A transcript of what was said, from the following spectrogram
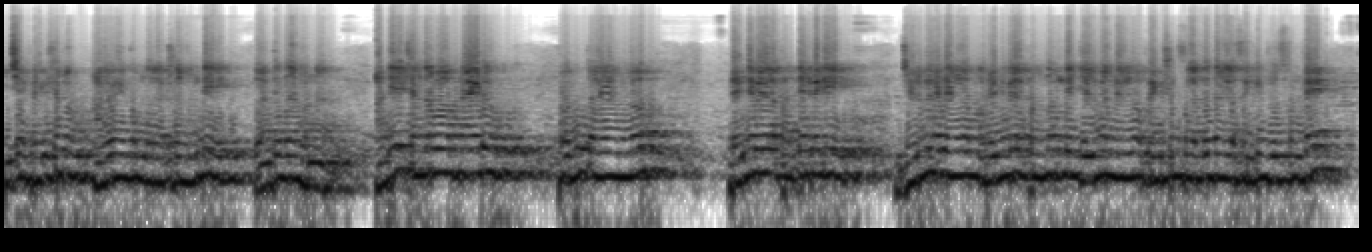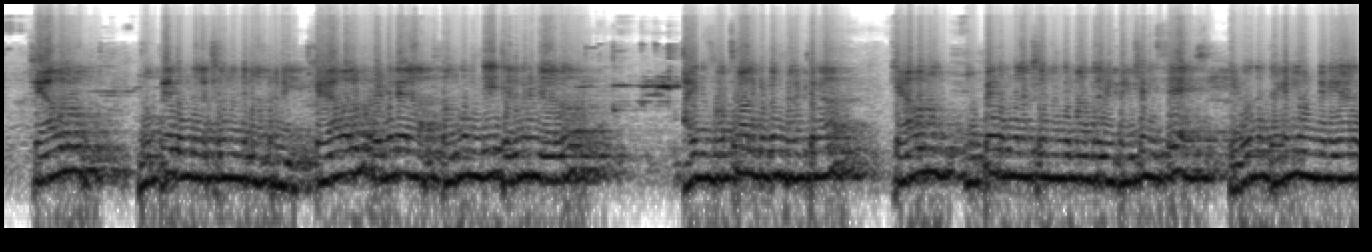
ఇచ్చే పెన్షన్ అరవై తొమ్మిది లక్షల మంది లబ్ధిదారులు ఉన్నారు. అదే చంద్రబాబు నాయుడు ప్రభుత్వ హయాంలో పద్దెనిమిది జనవరి నెలలో రెండు వేల పంతొమ్మిది జనవరి నెలలో పెన్షన్స్ లబ్ధిదారుల సంఖ్య చూసుకుంటే కేవలం ముప్పై తొమ్మిది లక్షల మంది మాత్రమే. కేవలం రెండు వేల పంతొమ్మిది జనవరి నెలలో ఐదు సంవత్సరాల క్రితం కరెక్ట్గా కేవలం ముప్పై తొమ్మిది లక్షల మంది మాత్రమే పెన్షన్ ఇస్తే ఈరోజు జగన్మోహన్ రెడ్డి గారు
